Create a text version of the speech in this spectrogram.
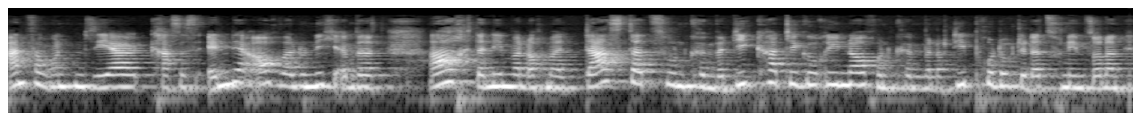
Anfang und ein sehr krasses Ende auch, weil du nicht einfach sagst, ach, dann nehmen wir nochmal das dazu und können wir die Kategorie noch und können wir noch die Produkte dazu nehmen, sondern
